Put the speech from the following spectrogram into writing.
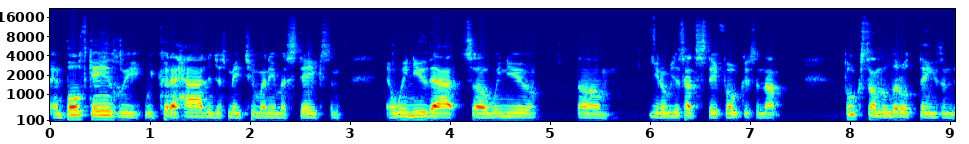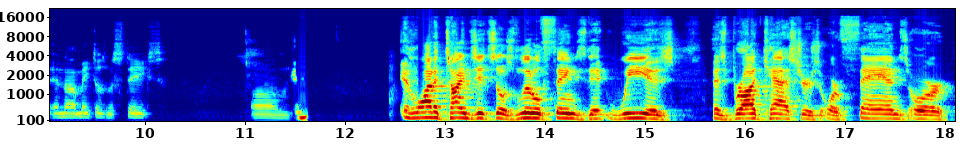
and both games we, we could have had and just made too many mistakes. And and we knew that. So we knew um, you know we just had to stay focused and not focus on the little things and, and not make those mistakes. Um, a lot of times it's those little things that we as as broadcasters or fans or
